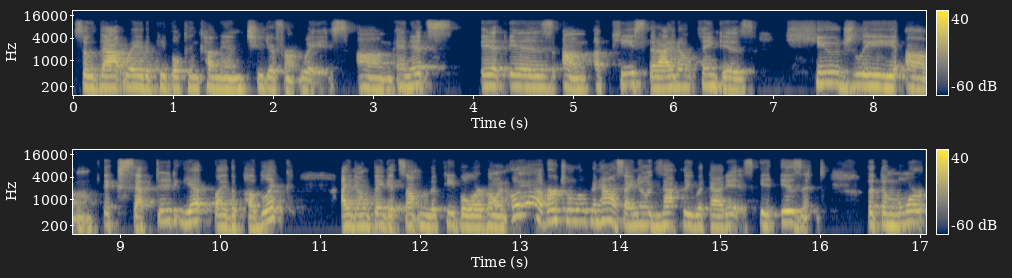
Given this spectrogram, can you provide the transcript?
So that way the people can come in two different ways. Um, and it's, it is um, a piece that I don't think is hugely um, accepted yet by the public. I don't think it's something that people are going, oh yeah, virtual open house. I know exactly what that is. It isn't. But the more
